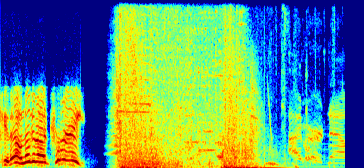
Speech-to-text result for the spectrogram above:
Look at that! Look at that tree! I'm hurt now.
